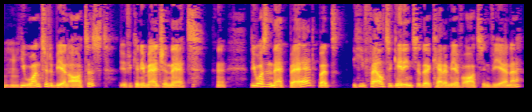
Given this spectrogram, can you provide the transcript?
Mm-hmm. He wanted to be an artist. If you can imagine that, he wasn't that bad, but he failed to get into the Academy of Arts in Vienna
